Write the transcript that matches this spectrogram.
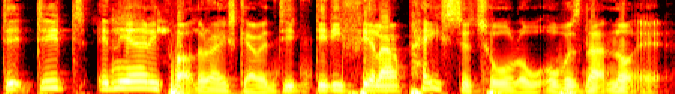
Did did in the early part of the race, Gavin? Did did he feel outpaced at all, or, or was that not it?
